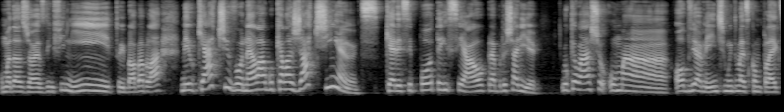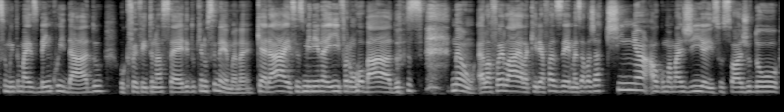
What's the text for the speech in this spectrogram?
uma das joias do infinito e blá blá blá, meio que ativou nela algo que ela já tinha antes, que era esse potencial para bruxaria. O que eu acho uma, obviamente, muito mais complexo, muito mais bem cuidado, o que foi feito na série do que no cinema, né? Que era, ah, esses meninos aí foram roubados. Não, ela foi lá, ela queria fazer, mas ela já tinha alguma magia, isso só ajudou.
